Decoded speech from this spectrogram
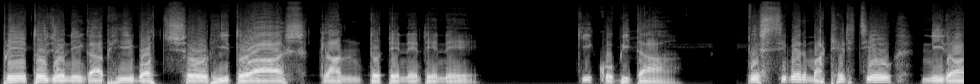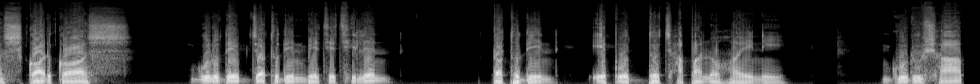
প্রেতজনী গাভী বৎস হৃত আস ক্লান্ত টেনে টেনে। কি কবিতা? পশ্চিমের মাঠের চেয়েও নিরস কর্কশ। গুরুদেব যতদিন বেঁচে ছিলেন, ততদিন এ পদ্য ছাপানো হয়নি। গুরু সাপ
